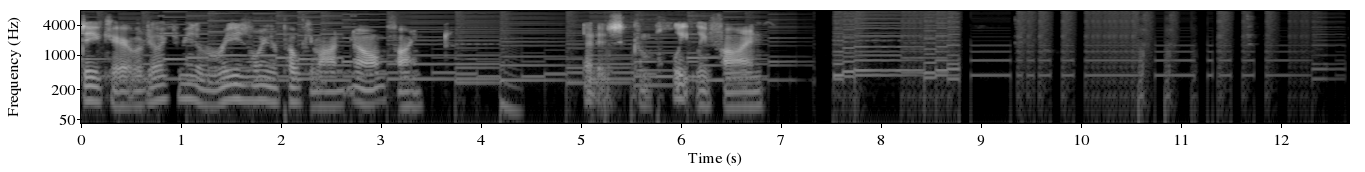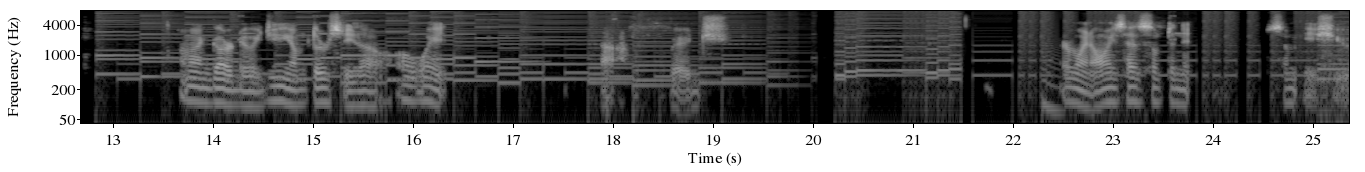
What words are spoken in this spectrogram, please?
Daycare. Would you like me to raise one of your Pokemon? No, I'm fine. That is completely fine. I'm on guard, Dewey. Gee, I'm thirsty though. Oh, wait. Ah, fridge. Everyone always has something, some issue.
